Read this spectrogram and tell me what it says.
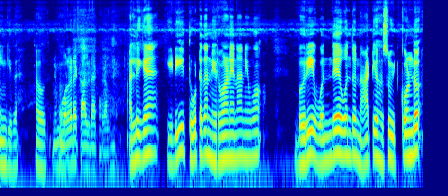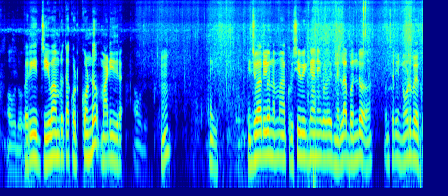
ಹಿಂಗಿದೆ. ಹೌದು ನಿಮ್ಗೆ ಒಳಗಡೆ ಕಾಲಿಡಕ್ಕಾಗಲ್ಲ ಅಲ್ಲಿಗೆ ಇಡೀ ತೋಟದ ನಿರ್ವಹಣೆನ ನೀವು ಬರೀ ಒಂದೇ ಒಂದು ನಾಟಿ ಹಸು ಇಟ್ಕೊಂಡು ಹೌದು. ಬರೀ ಜೀವಾಮೃತ ಕೊಟ್ಕೊಂಡು ಮಾಡಿದೀರ? ಹೌದು. ಹ್ಞೂ ನಿಜವಾಗ್ಲೂ ನಮ್ಮ ಕೃಷಿ ವಿಜ್ಞಾನಿಗಳು ಇದನ್ನೆಲ್ಲ ಬಂದು ಒಂದ್ಸರಿ ನೋಡಬೇಕು.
